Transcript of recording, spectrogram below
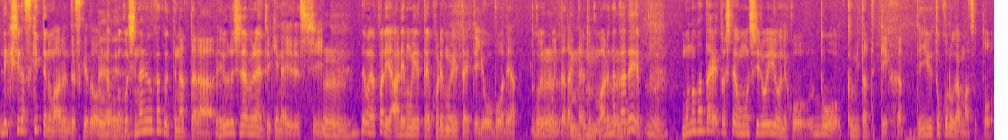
歴史が好きっていうのもあるんですけど、ええ。やっぱこうシナリオを書くってなったらいろいろ調べないといけないですし、ん。でもやっぱりあれも入れたいこれも入れたいっていう要望であご要望いただいたりとかもある中で、物語として面白いようにこうどう組み立てていくかっていうところがまずと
